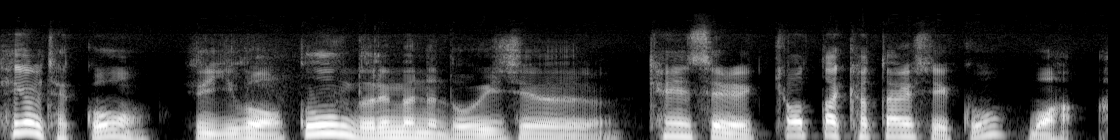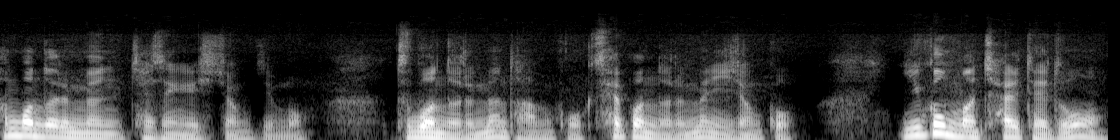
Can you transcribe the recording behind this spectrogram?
해결됐고 이거 꾹 누르면은 노이즈 캔슬 꼈다 켰다 할 수 있고 뭐 한 번 누르면 재생 시정지 뭐 두 번 누르면 다음 곡 세 번 누르면 이전 곡. 이것만 잘 돼도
